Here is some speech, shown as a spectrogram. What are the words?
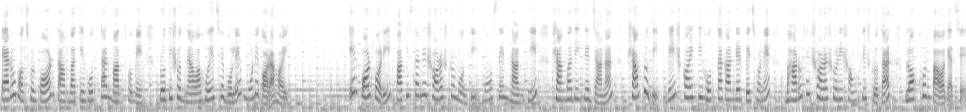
১৩ বছর পর তাম্বাকে হত্যার মাধ্যমে প্রতিশোধ নেওয়া হয়েছে বলে মনে করা হয়। এর পরপরই পাকিস্তানের স্বরাষ্ট্রমন্ত্রী মোহসেন নাকভি সাংবাদিকদের জানান, সাম্প্রতিক বেশ কয়েকটি হত্যাকাণ্ডের পেছনে ভারতের সরাসরি সংশ্লিষ্টতার লক্ষণ পাওয়া গেছে।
